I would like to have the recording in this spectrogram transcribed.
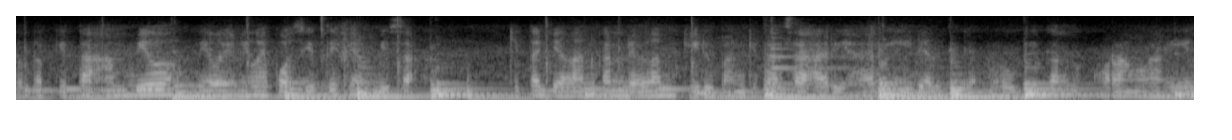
tetap kita ambil nilai-nilai positif yang bisa kita jalankan dalam kehidupan kita sehari-hari dan tidak merugikan orang lain.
